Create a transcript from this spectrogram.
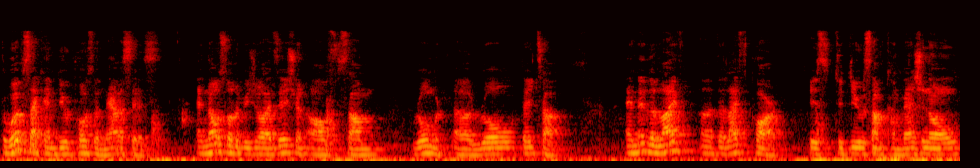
the website can do post analysis and also the visualization of some raw, uh, raw data and then the life, uh, the life part is to do some conventional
